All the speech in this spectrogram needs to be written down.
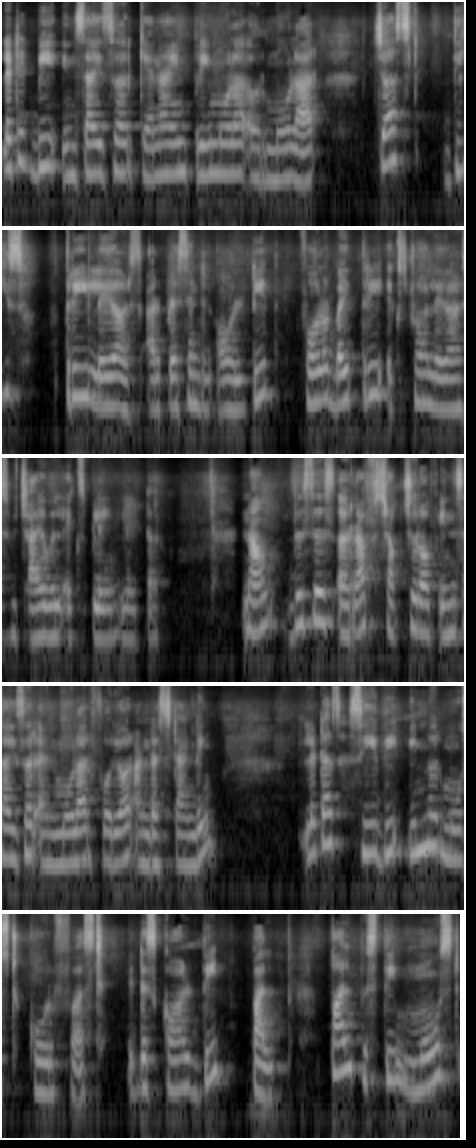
Let it be incisor, canine, premolar or molar. Just these three layers are present in all teeth followed by three extra layers which I will explain later. Now this is a rough structure of incisor and molar for your understanding. Let us see the innermost core first. It is called the pulp. Pulp is the most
